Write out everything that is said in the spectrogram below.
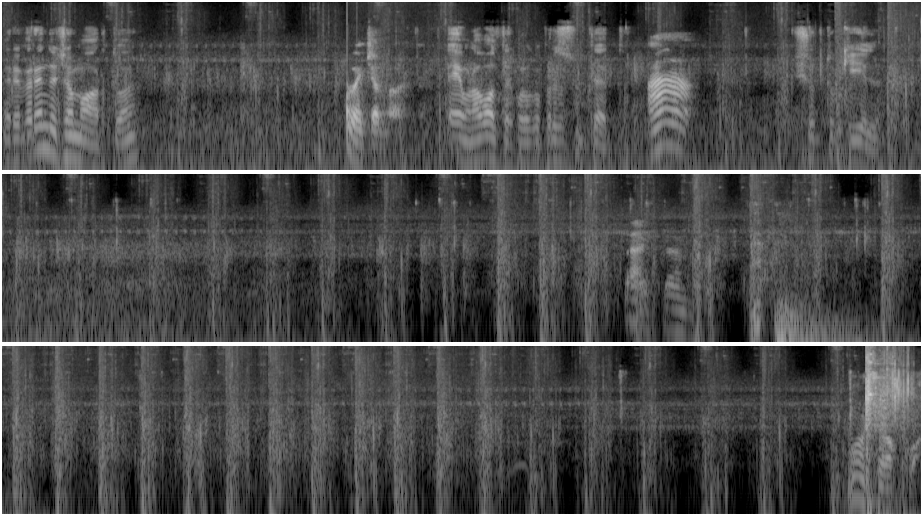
Il reverendo è già morto, eh. Come è già morto? Eh, una volta è quello che ho preso sul tetto. Ah, Shoot to kill. Dai, dai. Uno ce l'ho qua.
